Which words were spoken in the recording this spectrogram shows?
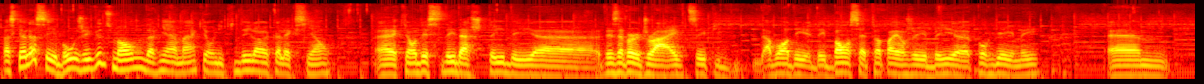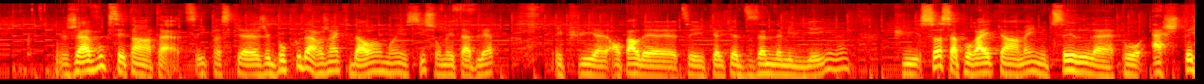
Parce que là, c'est beau. J'ai vu du monde dernièrement qui ont liquidé leur collection, euh, qui ont décidé d'acheter des, Everdrive, tu sais, puis d'avoir des, bons setups RGB pour gamer. Euh, j'avoue que c'est tentant, parce que j'ai beaucoup d'argent qui dort, moi, ici, sur mes tablettes. Et puis, euh, on parle de quelques dizaines de milliers. Puis ça, ça pourrait être quand même utile euh, pour acheter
